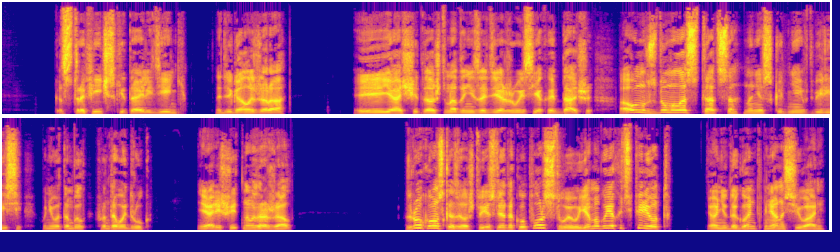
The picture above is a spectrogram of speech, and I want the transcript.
Катастрофически таяли деньги. Надвигалась жара. И я считал, что надо, не задерживаясь, ехать дальше, а он вздумал остаться на несколько дней в Тбилиси. У него там был фронтовой друг. Я решительно возражал. Вдруг он сказал, что если я так упорствую, я могу ехать вперед, а они догонят меня на Сиване.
